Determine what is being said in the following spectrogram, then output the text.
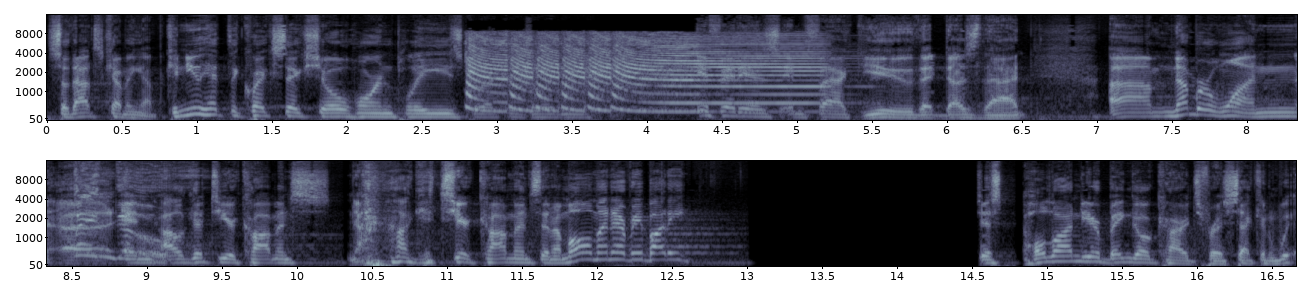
So that's coming up. Can you hit the quick six show horn, please? If it is, in fact, you that does that. Um, number one, uh, and I'll get to your comments. I'll get to your comments in a moment, everybody. Just hold on to your bingo cards for a second. We,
